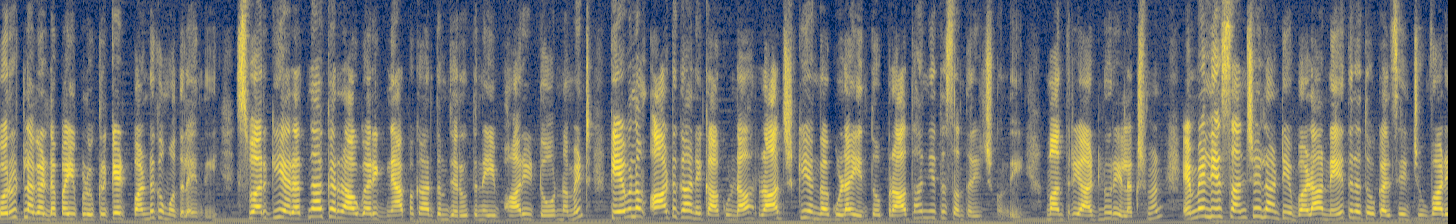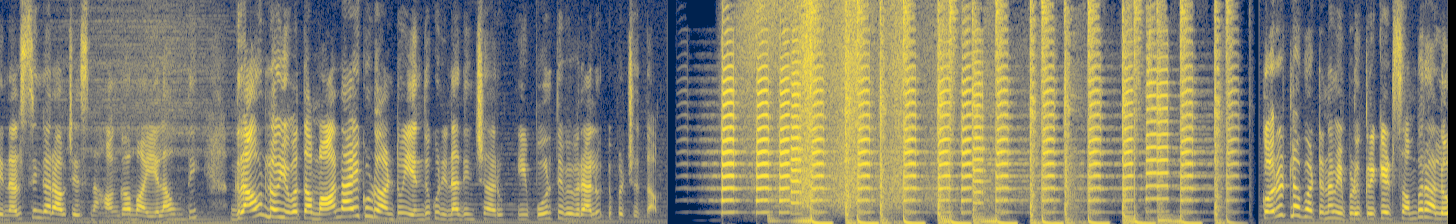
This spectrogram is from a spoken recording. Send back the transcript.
కొరుట్లగడ్డపై ఇప్పుడు క్రికెట్ పండుగ మొదలైంది. స్వర్గీయ రత్నాకర్ రావు గారి జ్ఞాపకార్థం జరుగుతున్న ఈ భారీ టోర్నమెంట్ కేవలం ఆటగానే కాకుండా రాజకీయంగా కూడా ఎంతో ప్రాధాన్యత సంతరించుకుంది. మంత్రి అడ్లూరి లక్ష్మణ్ ఎమ్మెల్యే సంజయ్ లాంటి బడా నేతలతో కలిసి జువ్వాడి నరసింగరావు చేసిన హంగామా ఎలా ఉంది? గ్రౌండ్లో యువత మా నాయకుడు అంటూ ఎందుకు నినదించారు? ఈ పూర్తి వివరాలు ఇప్పుడు చూద్దాం. విశాఖపట్నం ఇప్పుడు క్రికెట్ సంబరాల్లో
